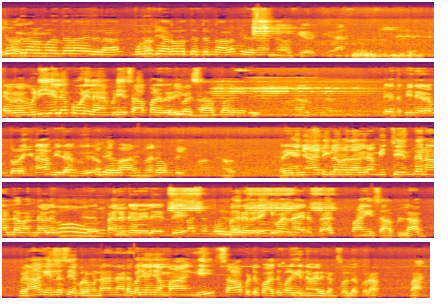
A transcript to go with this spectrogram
இருபத்தி நாலு மணி நேரம் இதெல்லாம். முன்னூத்தி அறுபத்தெட்டு நாளும் இதெல்லாம். ஓகே ஓகே விடியல போடலாம் விடிய சாப்பாடு ரெடி சாப்பாடு. இந்த பின்னரம் தொடங்கினா நீங்க ஞாயிற்றுக்கிழமை தவிர மிச்சம் எந்த நாள்ல வந்தாலும் பன்னெண்டரைல இருந்து ஒன்பதரை வரைக்கும் ஒன்னா இருப்பார் வாங்கி சாப்பிடலாம். இப்ப நாங்க என்ன செய்ய போறோம்னா கொஞ்சம் கொஞ்சம் வாங்கி சாப்பிட்டு பார்த்து உங்களுக்கு என்ன இருக்குன்னு சொல்ல போறோம். வாங்க.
